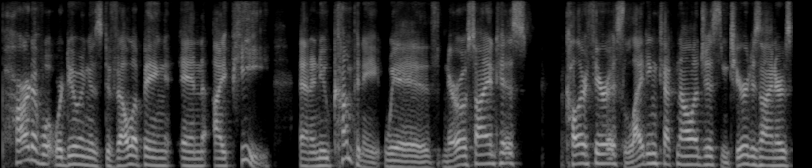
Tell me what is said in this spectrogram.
part of what we're doing is developing an IP and a new company with neuroscientists, color theorists, lighting technologists, interior designers,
